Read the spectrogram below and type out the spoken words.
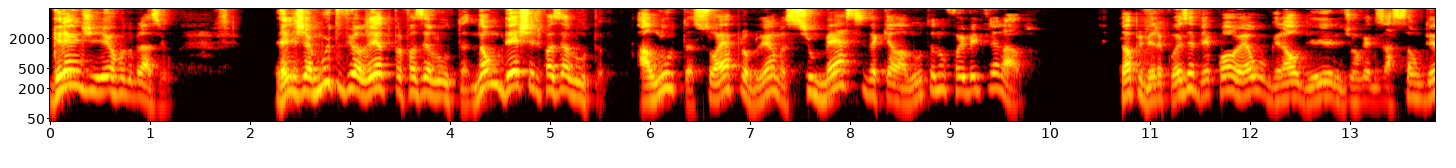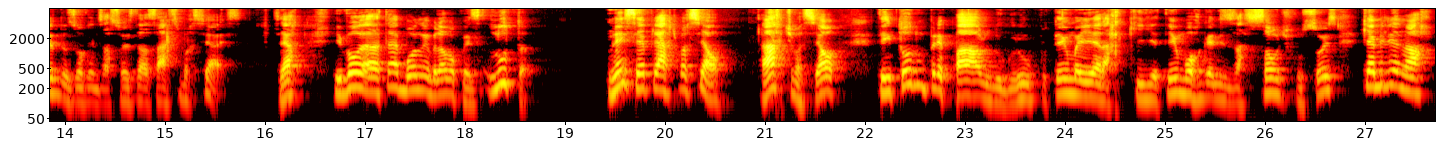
Grande erro do Brasil. Ele já é muito violento para fazer luta. Não deixa ele fazer a luta. A luta só é problema se o mestre daquela luta não foi bem treinado. Então a primeira coisa é ver qual é o grau dele de organização dentro das organizações das artes marciais, certo? E vou até é bom lembrar uma coisa: luta nem sempre é arte marcial. A arte marcial tem todo um preparo do grupo, tem uma hierarquia, tem uma organização de funções que é milenar.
